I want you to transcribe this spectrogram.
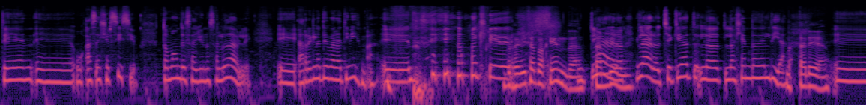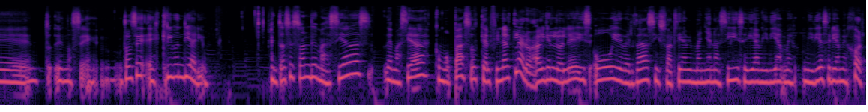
ten, eh, haz ejercicio, toma un desayuno saludable, eh, arréglate para ti misma. Revisa tu agenda. Claro, claro, chequea la, agenda del día. Las tareas. no sé. Entonces, escribe un diario. Entonces son demasiadas, demasiadas como pasos que al final, claro, alguien lo lee y dice, uy, de verdad, si partiera mi mañana así, sería mi día, mi día sería mejor.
